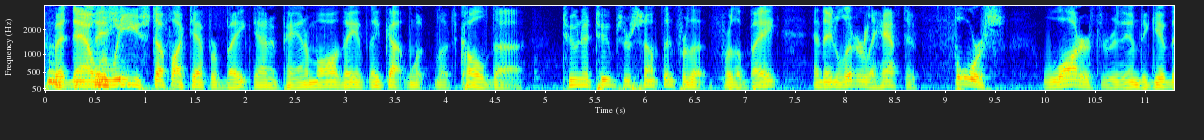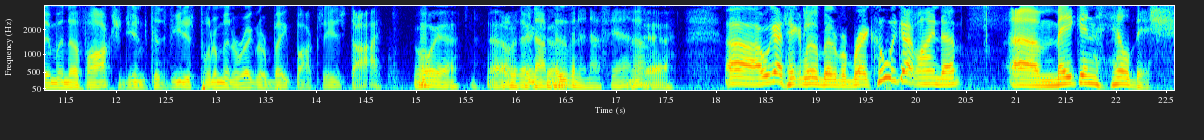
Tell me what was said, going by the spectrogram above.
But now when we use stuff like that for bait down in Panama, they they've got what, what's called uh, tuna tubes or something for the for the bait, and they literally have to force water through them to give them enough oxygen. Because if you just put them in a regular bait box, they just die. Oh yeah. Yeah, Oh, they're not so. moving enough. Yeah. No. Yeah. Uh, we got to take a little bit of a break. Who we got lined up? Uh, Megan Hilbish.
